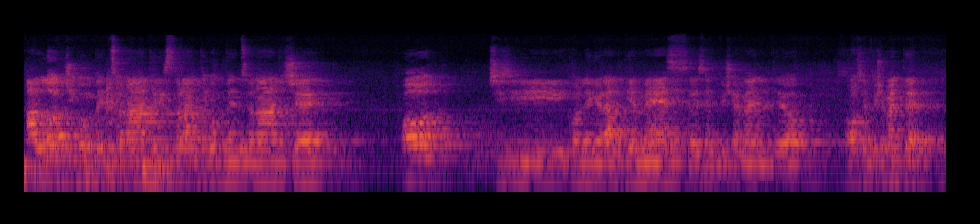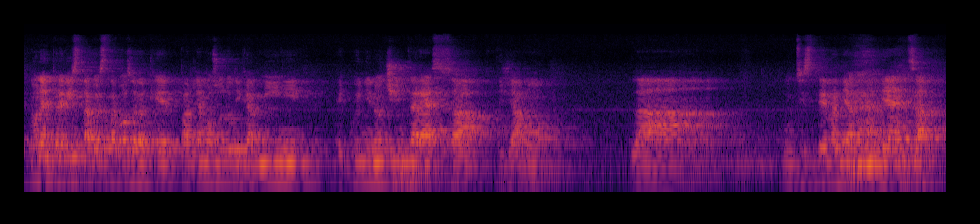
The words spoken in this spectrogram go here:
alloggi convenzionati, ristoranti convenzionati, cioè, o ci si collegherà al DMS semplicemente o, o semplicemente non è prevista questa cosa perché parliamo solo di cammini e quindi non ci interessa diciamo, la, un sistema di accoglienza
